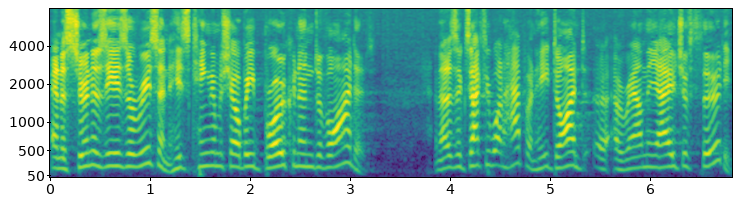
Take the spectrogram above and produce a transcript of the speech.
And as soon as he is arisen, his kingdom shall be broken and divided. And that is exactly what happened. He died uh, around the age of 30.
